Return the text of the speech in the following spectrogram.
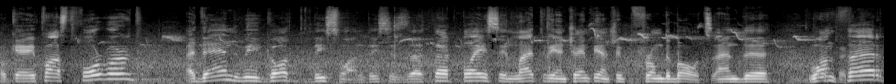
okay fast forward at the end we got this one. This is the third place in Latvian championship from the boats and uh, one third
